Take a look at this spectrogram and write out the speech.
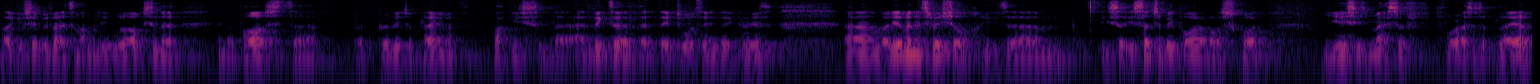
Like you said, we've had some unbelievable locks in the in the past. Uh, got the privilege of playing with Bakkies and, uh, and Victor there towards the end of their careers. Um, but Eben is special. He's, um, he's, he's such a big part of our squad. Yes, he's massive for us as a player,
